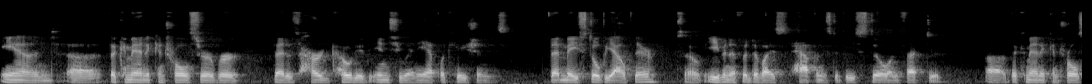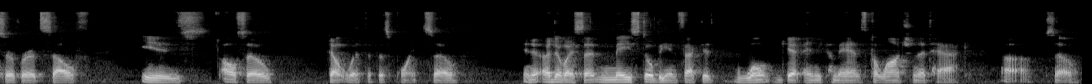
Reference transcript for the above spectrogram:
And uh, the command and control server that is hard coded into any applications that may still be out there. So even if a device happens to be still infected, uh, the command and control server itself is also dealt with at this point. So a device that may still be infected won't get any commands to launch an attack. Uh, so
